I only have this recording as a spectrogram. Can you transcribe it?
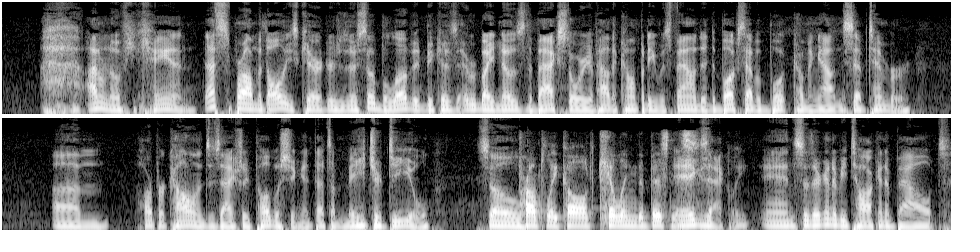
I don't know if you can. That's the problem with all these characters. They're so beloved because everybody knows the backstory of how the company was founded. The Bucks have a book coming out in September. Um, Harper Collins is actually publishing it. That's a major deal. So Promptly called "Killing the Business." Exactly. And so they're going to be talking about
